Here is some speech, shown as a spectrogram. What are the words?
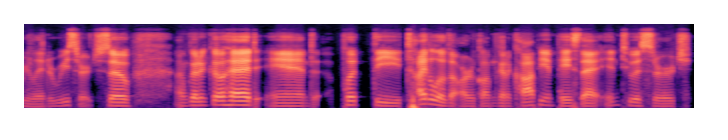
related research. So I'm going to go ahead and put the title of the article. I'm going to copy and paste that into a search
